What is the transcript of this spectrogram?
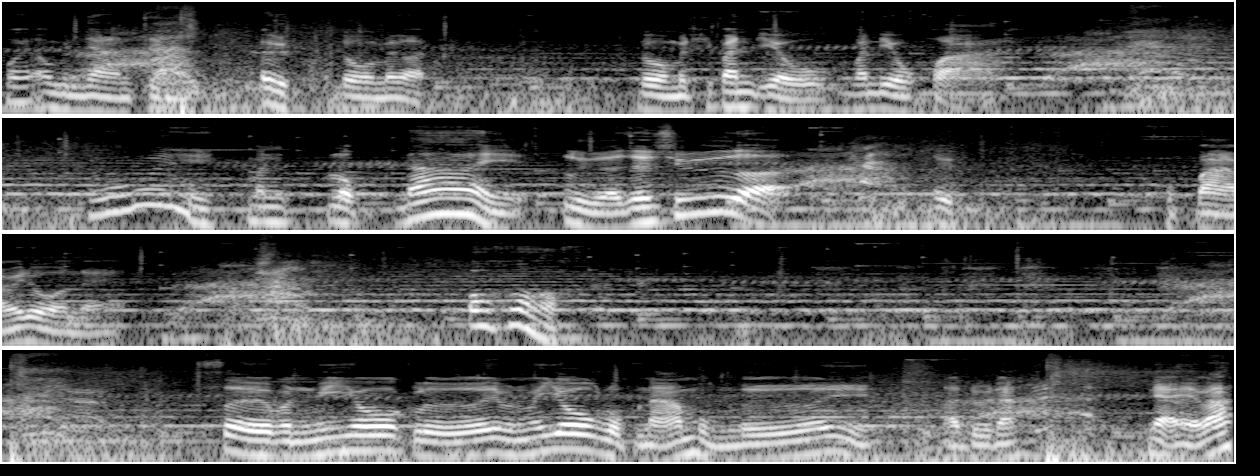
โอ้ยเอาวิญญาณจริง เออโดนไปก่อน โดนไปที่บ้านเอวบ้านเอวขวา อุ้ย มันหลบได้ เหลือจะเชื่ออ้ยผมปาไม่โดนเลยฮะ โอ้โห เซอร์มันไม่โยกเลย มันไม่โยกหลบน้ำผมเลย อะดูนะ เนี่ยเห็นปะ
